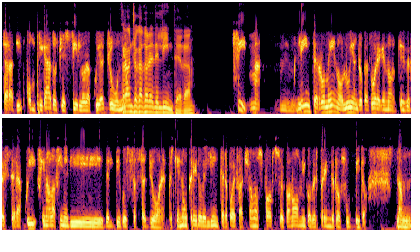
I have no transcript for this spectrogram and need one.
sarà di, complicato gestirlo da qui a giugno. È un giocatore dell'Inter. Sì, ma l'Inter romeno lui è un giocatore che, no, che resterà qui fino alla fine di, di, di, questa stagione perché non credo che l'Inter poi faccia uno sforzo economico per prenderlo subito. Non,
